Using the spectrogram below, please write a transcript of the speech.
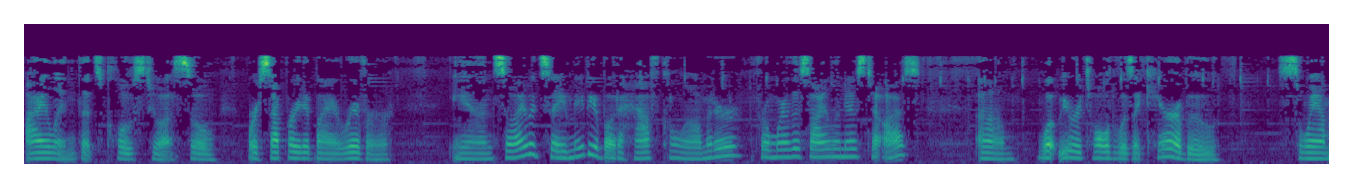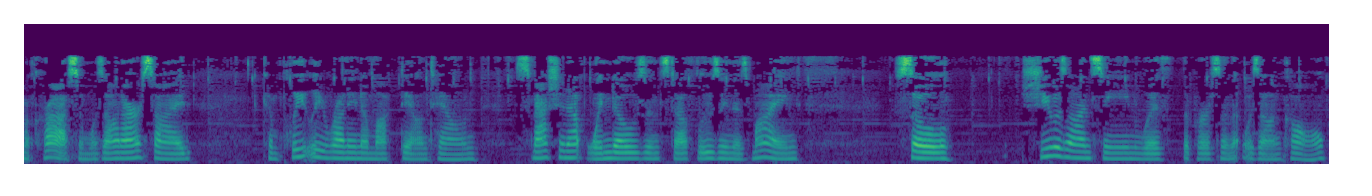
island that's close to us, so we're separated by a river, and so I would say maybe about a half kilometer from where this island is to us. Um, what we were told was a caribou swam across and was on our side completely running amok downtown, smashing up windows and stuff, losing his mind. So she was on scene with the person that was on call,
